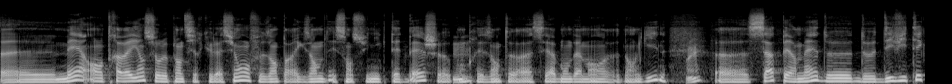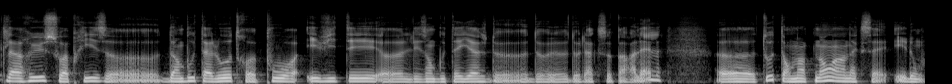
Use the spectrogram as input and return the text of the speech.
Euh, mais en travaillant sur le plan de circulation, en faisant par exemple des sens uniques tête bêche qu'on mmh. présente assez abondamment dans le guide, ça permet de, d'éviter que la rue soit prise d'un bout à l'autre pour éviter les embouteillages de, de, de l'axe parallèle. Euh, tout en maintenant un accès. Et donc,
